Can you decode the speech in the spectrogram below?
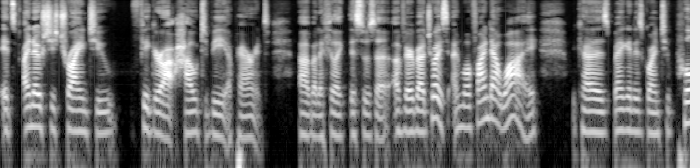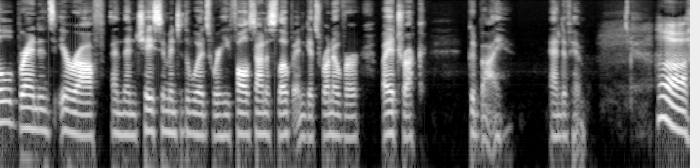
it's, I know she's trying to figure out how to be a parent, uh, but I feel like this was a, a very bad choice. And we'll find out why, because Megan is going to pull Brandon's ear off and then chase him into the woods where he falls down a slope and gets run over by a truck. Goodbye. End of him. Oh,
